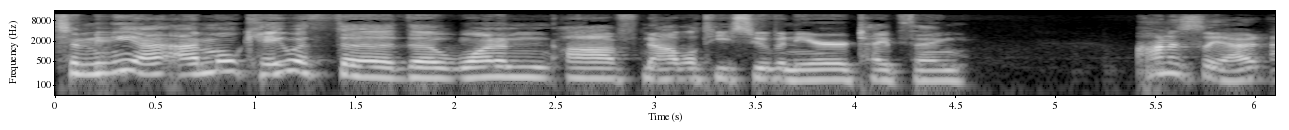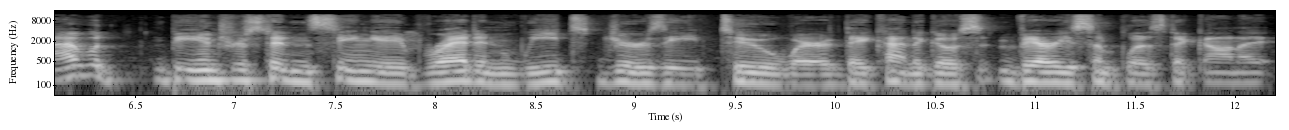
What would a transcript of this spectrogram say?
to me, I, I'm okay with the the one-off novelty souvenir type thing. Honestly, I, I would be interested in seeing a red and wheat jersey too, where they kind of go very simplistic on it.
